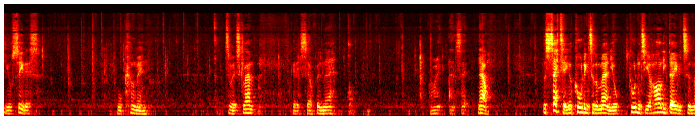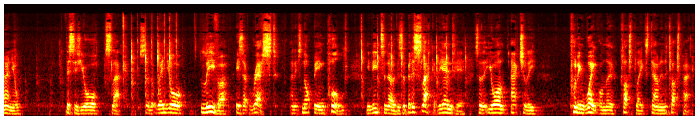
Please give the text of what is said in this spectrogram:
you'll see this will come in to its clamp, get itself in there. Right, that's it. Now, the setting, according to the manual, according to your Harley Davidson manual, this is your slack. So that when your lever is at rest and it's not being pulled, you need to know there's a bit of slack at the end here so that you aren't actually putting weight on the clutch plates down in the clutch pack.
